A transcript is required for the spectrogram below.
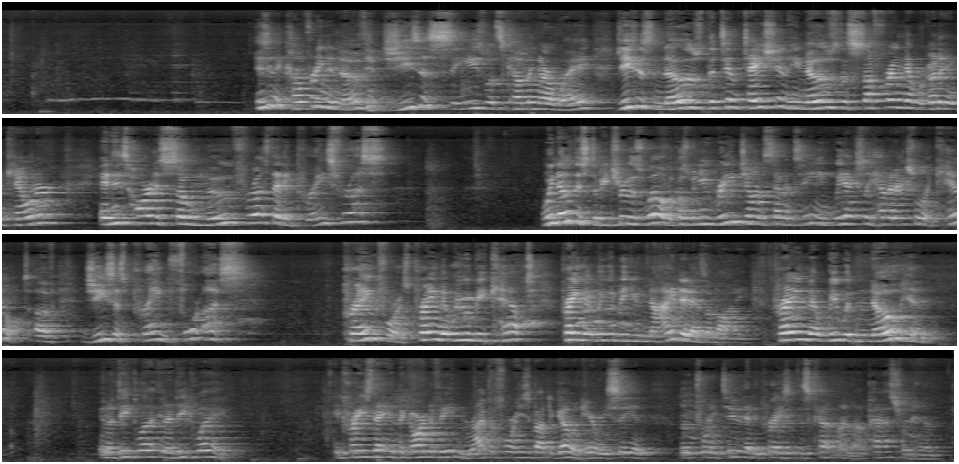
Isn't it comforting to know that Jesus sees what's coming our way? Jesus knows the temptation, He knows the suffering that we're going to encounter, and His heart is so moved for us that He prays for us. We know this to be true as well because when you read John 17, we actually have an actual account of Jesus praying for us. Praying for us, praying that we would be kept, praying that we would be united as a body, praying that we would know Him in a deep, in a deep way. He prays that in the Garden of Eden right before he's about to go. And here we see in Luke 22 that he prays that this cup might not pass from him.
